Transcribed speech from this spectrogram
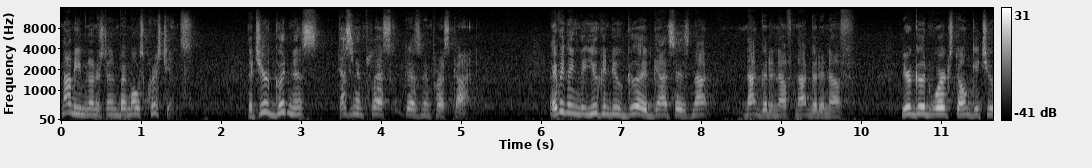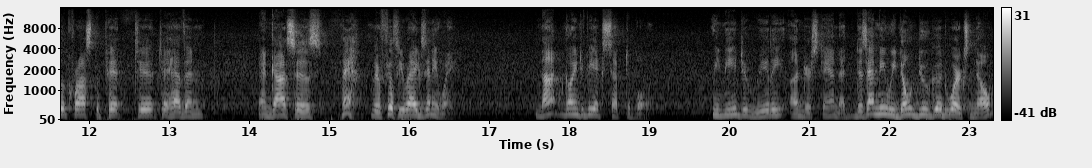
not even understood by most Christians. That your goodness doesn't impress, doesn't impress God. Everything that you can do good, God says, not, not good enough, not good enough. Your good works don't get you across the pit to, to heaven. And God says, eh, they're filthy rags anyway. Not going to be acceptable. We need to really understand that. Does that mean we don't do good works? No,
